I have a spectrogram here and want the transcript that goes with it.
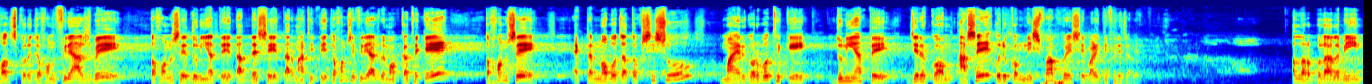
হজ করে যখন ফিরে আসবে, তখন সে দুনিয়াতে, তার দেশে, তার মাটিতে, যখন সে ফিরে আসবে মক্কা থেকে, তখন সে একটা নবজাতক শিশু মায়ের গর্ভ থেকে দুনিয়াতে যেরকম আসে, ওইরকম নিষ্পাপ হয়ে সে বাড়িতে ফিরে যাবে। আল্লাহ রব্বুল আলমিন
